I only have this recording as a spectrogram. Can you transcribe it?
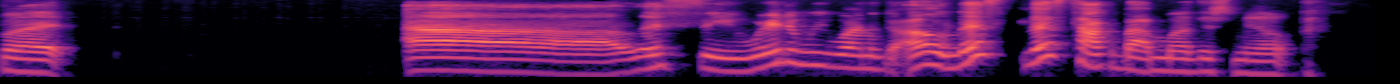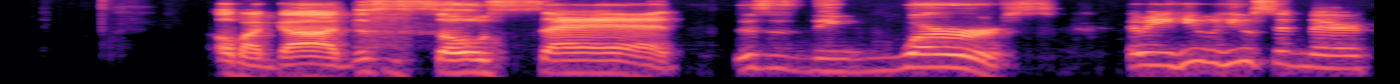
but uh let's see where do we want to go oh let's let's talk about mother's milk oh my god, this is so sad. This is the worst. I mean, he he was sitting there.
